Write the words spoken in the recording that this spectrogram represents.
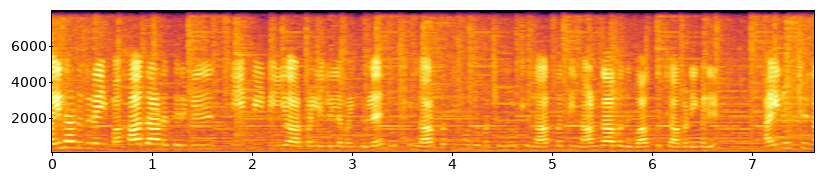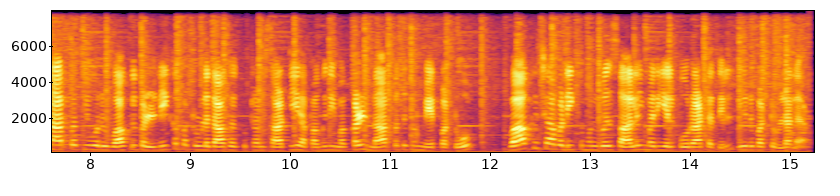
மயிலாடுதுறை மகாதான தெருவில் டிபிடிஆர் பள்ளியில் அமைந்துள்ள நூற்று நாற்பத்தி மூன்று மற்றும் நூற்று நாற்பத்தி நான்காவது வாக்குச்சாவடிகளில் ஐநூற்று நாற்பத்தி ஒரு வாக்குகள் நீக்கப்பட்டுள்ளதாக குற்றம் சாட்டி அப்பகுதி மக்கள் நாற்பதுக்கும் மேற்பட்டோர் வாக்குச்சாவடிக்கு முன்பு சாலை மறியல் போராட்டத்தில் ஈடுபட்டுள்ளனர்.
